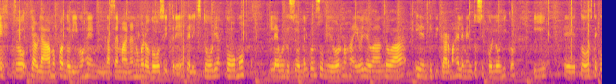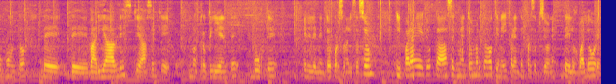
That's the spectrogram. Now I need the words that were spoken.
esto que hablábamos cuando vimos en la semana número 2 y 3 de la historia, cómo la evolución del consumidor nos ha ido llevando a identificar más elementos psicológicos y eh, todo este conjunto de variables que hacen que nuestro cliente busque el elemento de personalización y para ello cada segmento del mercado tiene diferentes percepciones de los valores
